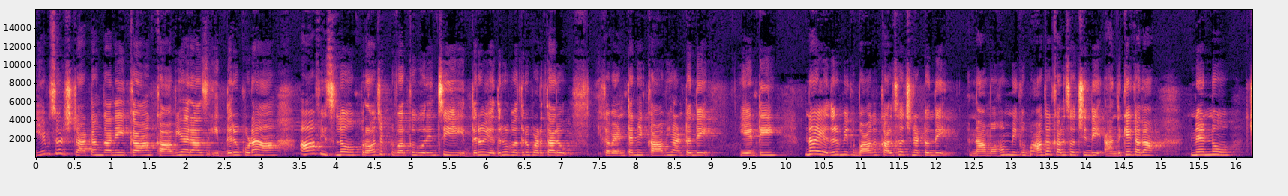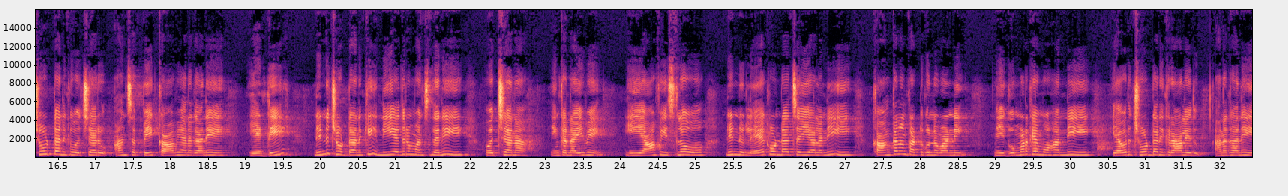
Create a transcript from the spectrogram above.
ఈ episode start అవగానే ఇక కావ్యరాజ్ ఇద్దరు కూడా ఆఫీస్లో ప్రాజెక్ట్ వర్క్ గురించి ఇద్దరు ఎదురు బదురు పడతారు. ఇక వెంటనే కావ్య అంటుంది ఏంటి? నా ఎదురు మీకు బాగా కలిసి వచ్చినట్టుంది. నా మొహం మీకు బాగా కలిసి వచ్చింది. అందుకే కదా నన్ను చూడటానికి వచ్చారు అని చెప్పి కావ్య అనగానే ఏంటి? నిన్ను చూడడానికి నీ ఎదురు మంచిదని వచ్చానా? ఇంకా నయమే ఈ ఆఫీస్లో నిన్ను లేకుండా చేయాలని కంకణం కట్టుకున్నవాణ్ణి. నీ గుమ్మడికాయ మొహాన్ని ఎవరు చూడడానికి రాలేదు. అనగానే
